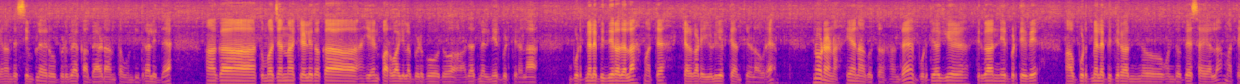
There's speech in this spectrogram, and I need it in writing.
ಏನಂದರೆ ಸಿಂಪ್ಲೇರು ಬಿಡಬೇಕಾ ಬೇಡ ಅಂತ ಒಂದು ಇದರಲ್ಲಿದ್ದೆ ಆಗ ತುಂಬ ಜನ ಕೇಳಿದಕ್ಕ, ಏನು ಪರವಾಗಿಲ್ಲ ಬಿಡ್ಬೋದು, ಅದಾದ್ಮೇಲೆ ನೀರು ಬಿಡ್ತಿರಲ್ಲ ಮೇಲೆ ಬಿದ್ದಿರೋದಲ್ಲ, ಮತ್ತು ಕೆಳಗಡೆ ಇಳಿಯುತ್ತೆ ಅಂತ ಹೇಳವ್ರೆ. ನೋಡೋಣ, ಏನಾಗುತ್ತೆ. ಅಂದರೆ ಬುಡ್ದಾಗಿ ತಿರ್ಗಾ ನೀರು ಬಿಡ್ತೀವಿ, ಆ ಬುಡ್ದ ಮೇಲೆ ಬಿದ್ದಿರೋ ಒಂದು ಒಂದು ಬೇಸಾಯ ಎಲ್ಲ ಮತ್ತು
